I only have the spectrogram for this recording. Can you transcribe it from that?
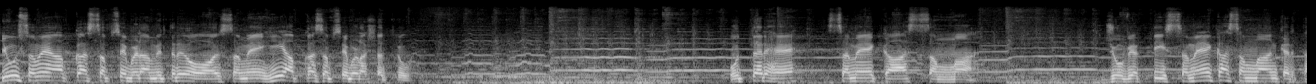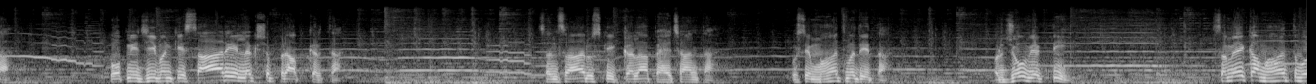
क्यों समय आपका सबसे बड़ा मित्र और समय ही आपका सबसे बड़ा शत्रु है? उत्तर है, समय का सम्मान। जो व्यक्ति समय का सम्मान करता है, वो अपने जीवन के सारे लक्ष्य प्राप्त करता है। संसार उसकी कला पहचानता है। उसे महत्व देता। है और जो व्यक्ति समय का महत्व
